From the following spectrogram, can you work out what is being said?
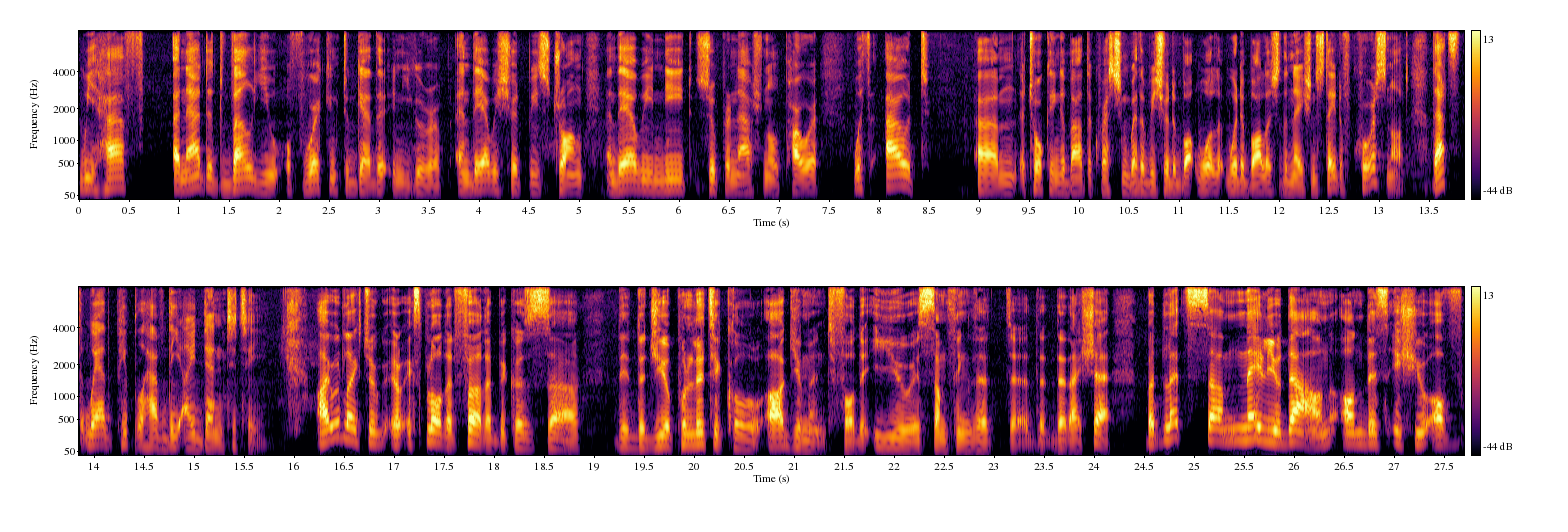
we have an added value of working together in Europe? And there we should be strong, and there we need supranational power without um, talking about the question whether we should abo- would abolish the nation state. Of course not. That's where the people have the identity. I would like to uh, explore that further because uh, the, the, geopolitical argument for the EU is something that, uh, that, that, I share. But let's um, nail you down on this issue of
